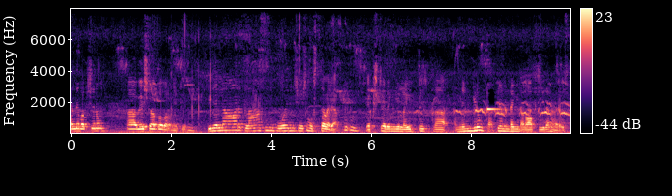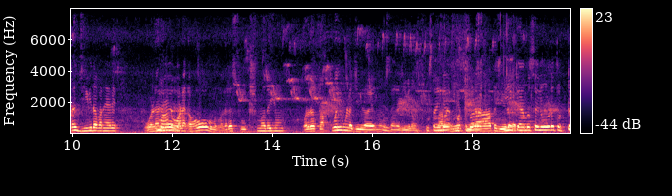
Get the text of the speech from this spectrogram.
എന്നെ ഭക്ഷണം വേസ്റ്റ് ആക്കുക പറഞ്ഞിട്ട്. പിന്നെ എല്ലാവരും ക്ലാസ്സിന് പോയതിനു ശേഷം ഉസ്ത വരാം. എക്സ്ട്രാ ഏതെങ്കിലും ലൈറ്റ് എന്തെങ്കിലും കത്തി ഉണ്ടെങ്കിൽ അത് ഓഫ് ചെയ്താണ് വരാം. ഉസ്താദ് ജീവിതം പറഞ്ഞാൽ വളരെ വളരെ ഓ വളരെ സൂക്ഷ്മതയും വളരെ തക്വയുമുള്ള ജീവിതമായിരുന്നു ഉസ്താദിന്റെ ജീവിതം. ഉസ്താദിന്റെ ക്യാമ്പസിനോട് തൊട്ട്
